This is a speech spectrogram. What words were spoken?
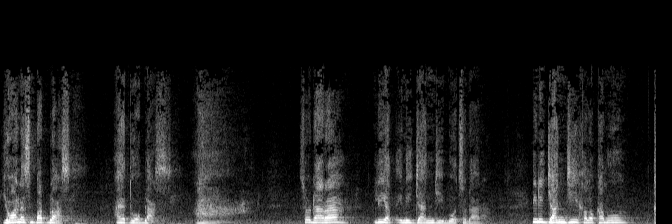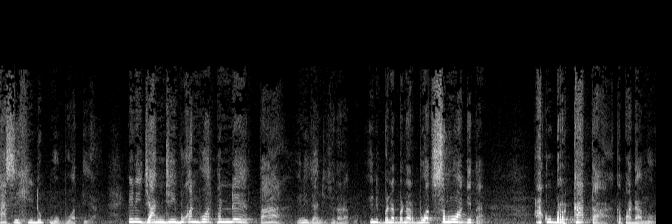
Yohanes 14, ayat 12. Ah, saudara, Lihat ini janji buat saudara. Ini janji kalau kamu kasih hidupmu buat dia. Ini janji bukan buat pendeta. Ini janji saudaraku. Ini benar-benar buat semua kita. Aku berkata kepadamu.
